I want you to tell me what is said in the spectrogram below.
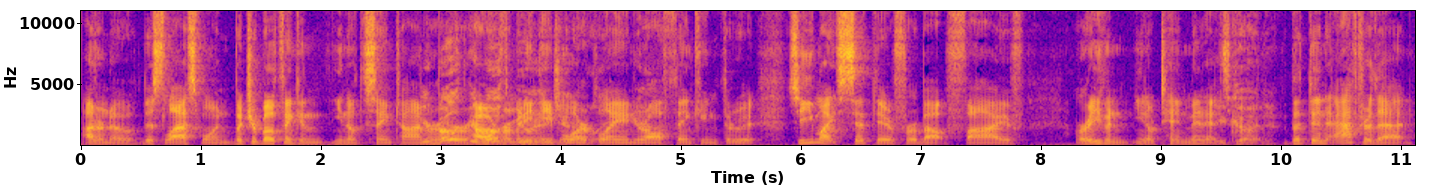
I don't know, this last one, but you're both thinking, you know, at the same time, or, both- or however many people are playing, you're all thinking through it. So you might sit there for about five or even, you know, 10 minutes. You could. But then after that,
